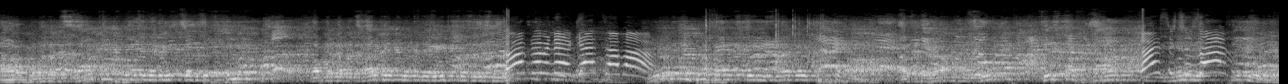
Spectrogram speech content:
Auf Matte 2 Kämpfer der Gewichtsklasse bis 55. Auf der Matte 2 Kämpfer der Gewichtsklasse bis 55. Komm, Dominik, jetzt aber. Julian Profetz gegen Sergei Schäfer. Als der Rahmen Christoph Frank. Reiß dich zusammen.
